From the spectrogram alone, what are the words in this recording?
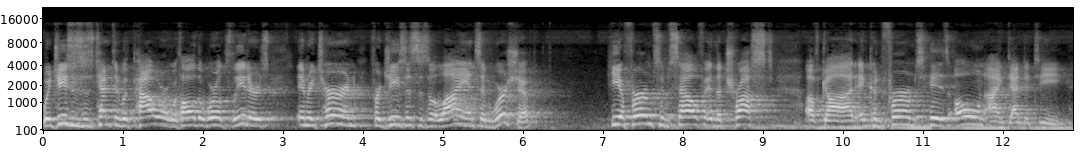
When Jesus is tempted with power with all the world's leaders in return for Jesus' alliance and worship, he affirms himself in the trust of God and confirms his own identity.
